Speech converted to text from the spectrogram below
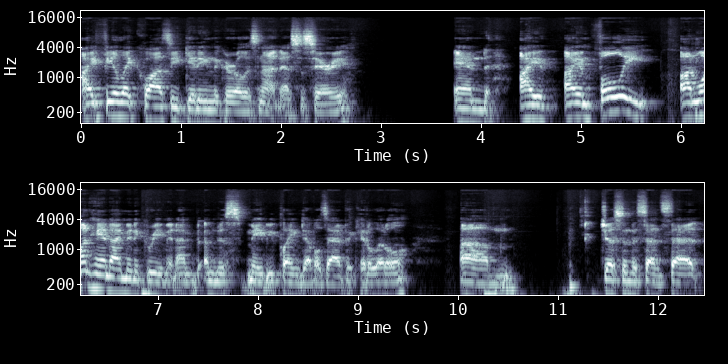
I feel like Quasi getting the girl is not necessary. And I I am fully on one hand I'm in agreement. I'm I'm just maybe playing devil's advocate a little. Um just in the sense that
